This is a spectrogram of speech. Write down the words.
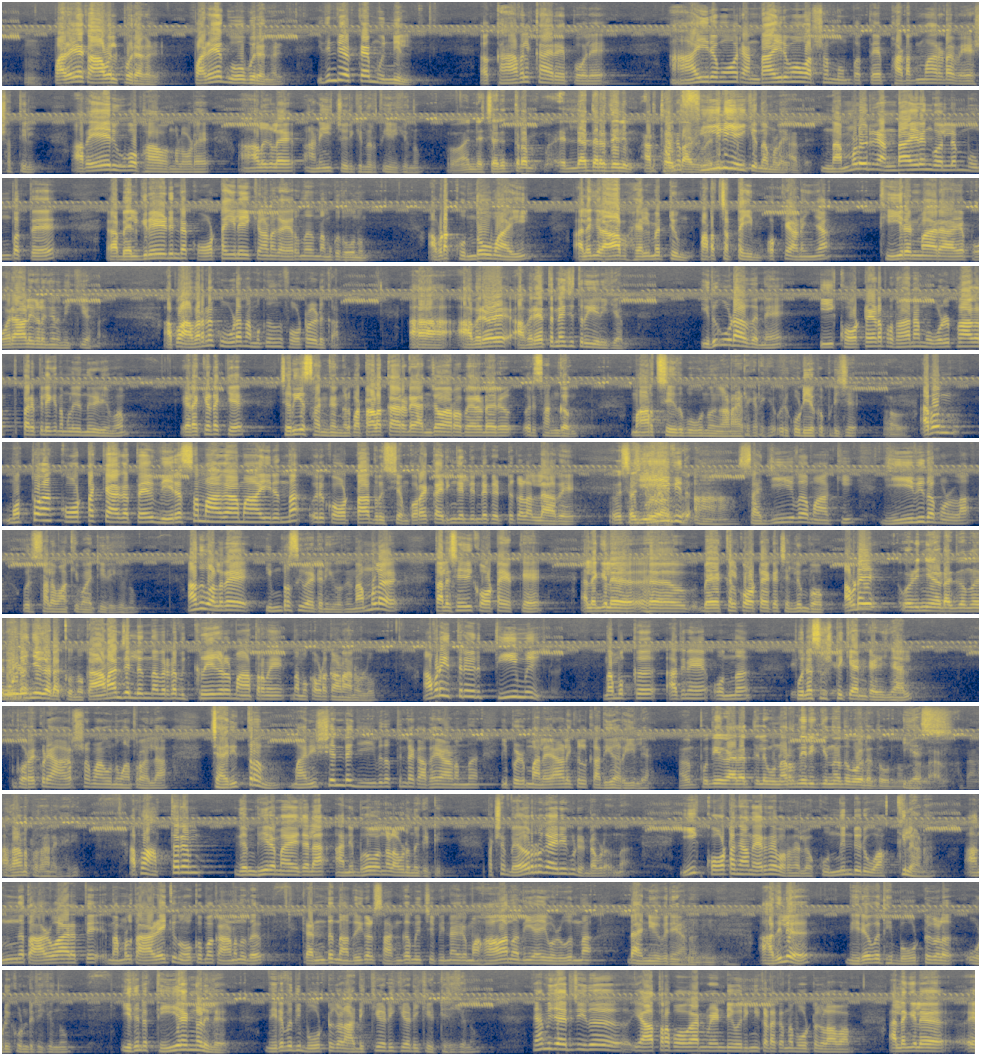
പഴയ കാവൽപ്പുരകൾ പഴയ ഗോപുരങ്ങൾ ഇതിന്റെയൊക്കെ മുന്നിൽ കാവൽക്കാരെ പോലെ ആയിരമോ രണ്ടായിരമോ വർഷം മുമ്പത്തെ ഭടന്മാരുടെ വേഷത്തിൽ അതേ രൂപഭാവങ്ങളോടെ ആളുകളെ അണിയിച്ചൊരുക്കി നിർത്തിയിരിക്കുന്നു. അതിന്റെ ചരിത്രം എല്ലാ തരത്തിലും അർത്ഥം ഫീൽ ചെയ്യിക്കും നമ്മളെ. നമ്മളൊരു രണ്ടായിരം കൊല്ലം മുമ്പത്തെ ബെൽഗ്രേഡിന്റെ കോട്ടയിലേക്കാണ് കയറുന്നതെന്ന് നമുക്ക് തോന്നും. അവിടെ കുന്തവുമായി അല്ലെങ്കിൽ ആ ഹെൽമറ്റും പടച്ചട്ടയും ഒക്കെ അണിഞ്ഞ ധീരന്മാരായ പോരാളികൾ ഇങ്ങനെ നിൽക്കുകയാണ്. അപ്പോൾ അവരുടെ കൂടെ നമുക്ക് ഫോട്ടോ എടുക്കാം. അവരെ അവരെ തന്നെ ചിത്രീകരിക്കാം. ഇതുകൂടാതെ തന്നെ ഈ കോട്ടയുടെ പ്രധാന മുകൾ ഭാഗ പരപ്പിലേക്ക് നമ്മൾ ചെന്ന് കഴിയുമ്പം ഇടയ്ക്കിടയ്ക്ക് ചെറിയ സംഘങ്ങൾ പട്ടാളക്കാരുടെ അഞ്ചോ ആറോ പേരുടെ ഒരു ഒരു സംഘം മാർച്ച് ചെയ്ത് പോകുന്നത് കാണാം ഇടയ്ക്കിടയ്ക്ക്. ഒരു കൊടിയൊക്കെ പിടിച്ച്. അപ്പം മൊത്തം ആ കോട്ടയ്ക്കകത്തെ വിരസമാകാമായിരുന്ന ഒരു കോട്ടാ ദൃശ്യം കുറേ കരിങ്കല്ലിന്റെ കെട്ടുകളല്ലാതെ ജീവിത ആ സജീവമാക്കി ജീവിതമുള്ള ഒരു സ്ഥലമാക്കി മാറ്റിയിരിക്കുന്നു. അത് വളരെ ഇമ്പ്രസീവായിട്ട് എനിക്ക് തോന്നി. നമ്മൾ തലശ്ശേരി കോട്ടയൊക്കെ അല്ലെങ്കിൽ ബേക്കൽ കോട്ടയൊക്കെ ചെല്ലുമ്പോൾ അവിടെ ഒഴിഞ്ഞു കിടക്കുന്ന ഒഴിഞ്ഞു കിടക്കുന്നു. കാണാൻ ചെല്ലുന്നവരുടെ വിക്രിയകൾ മാത്രമേ നമുക്ക് അവിടെ കാണാനുള്ളൂ. അവിടെ ഇത്തരം ഒരു തീം നമുക്ക് അതിനെ ഒന്ന് പുനഃസൃഷ്ടിക്കാൻ കഴിഞ്ഞാൽ കുറേ കൂടി ആകർഷകമാകുമെന്ന് മാത്രമല്ല ചരിത്രം മനുഷ്യന്റെ ജീവിതത്തിന്റെ കഥയാണെന്ന് ഇപ്പോഴും മലയാളികൾക്ക് അധികം അറിയില്ല. അത് പുതിയ കാലത്തിൽ ഉണർന്നിരിക്കുന്നത് പോലെ തോന്നുന്നു അതാണ്. പ്രധാന കാര്യം. അപ്പോൾ അത്തരം ഗംഭീരമായ ചില അനുഭവങ്ങൾ അവിടെ നിന്ന് കിട്ടി. പക്ഷേ വേറൊരു കാര്യം കൂടി ഉണ്ട് അവിടെ നിന്ന്. ഈ കോട്ട ഞാൻ നേരത്തെ പറഞ്ഞല്ലോ കുന്നിന്റെ ഒരു വക്കിലാണ്. അങ്ങ് താഴ്വാരത്തെ നമ്മൾ താഴേക്ക് നോക്കുമ്പോൾ കാണുന്നത് രണ്ട് നദികൾ സംഗമിച്ച് പിന്നെ ഒരു മഹാനദിയായി ഒഴുകുന്ന ഡാന്യൂബിനെയാണ് അതിൽ നിരവധി ബോട്ടുകൾ ഓടിക്കൊണ്ടിരിക്കുന്നു. ഇതിന്റെ തീരങ്ങളിൽ നിരവധി ബോട്ടുകൾ അടുക്കി അടുക്കി അടുക്കി ഇട്ടിരിക്കുന്നു. ഞാൻ വിചാരിച്ചു ഇത് യാത്ര പോകാൻ വേണ്ടി ഒരുങ്ങി കിടക്കുന്ന ബോട്ടുകളാവാം അല്ലെങ്കിൽ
